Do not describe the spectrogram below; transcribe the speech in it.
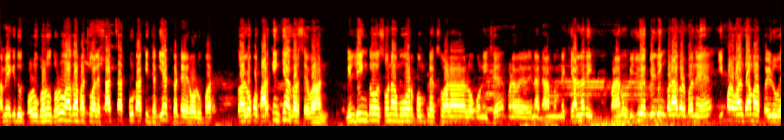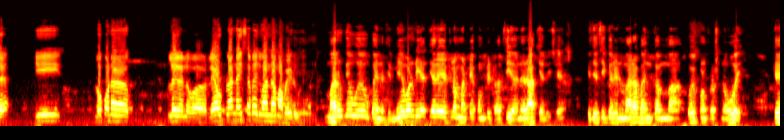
અમે કીધું થોડું ઘણું, થોડું આગા પાછું હાલે. સાત સાત ફૂટ આખી જગ્યા જ ઘટે રોડ ઉપર. તો આ લોકો પાર્કિંગ ક્યાં કરશે વાહન? બિલ્ડિંગ તો સોના મોહર કોમ્પ્લેક્સ વાળા લોકોની છે, પણ હવે એના નામ અમને ખ્યાલ નથી, પણ આનું બીજું એક બિલ્ડિંગ પણ આગળ બને છે એ પણ વાંધામાં પડ્યું છે. એ લોકોના લેઆઉટ પ્લાનના હિસાબે જ વાંધામાં પડ્યું છે. મારું કેવું એવું કઈ નથી. મેં વંડી અત્યારે એટલા માટે કમ્પ્લીટ હતી અને રાખેલી છે કે જેથી કરીને મારા બાંધકામમાં કોઈ પણ પ્રશ્ન હોય કે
